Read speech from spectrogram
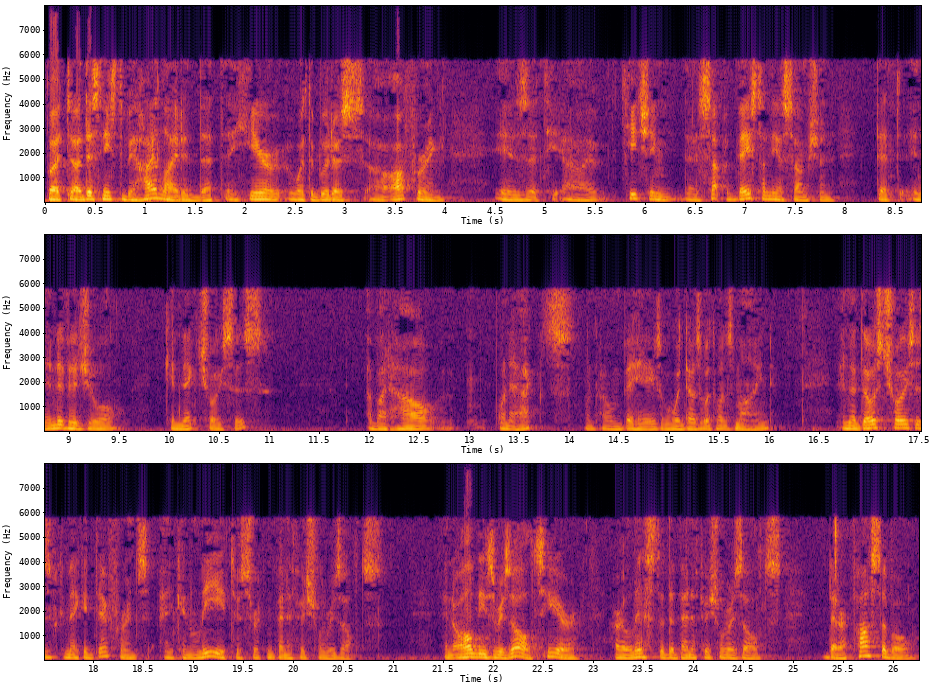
But uh, this needs to be highlighted that here what the Buddha is uh, offering is t- uh, teaching based on the assumption that an individual can make choices about how one acts, how one behaves, what one does with one's mind, and that those choices can make a difference and can lead to certain beneficial results. And all these results here are a list of the beneficial results that are possible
